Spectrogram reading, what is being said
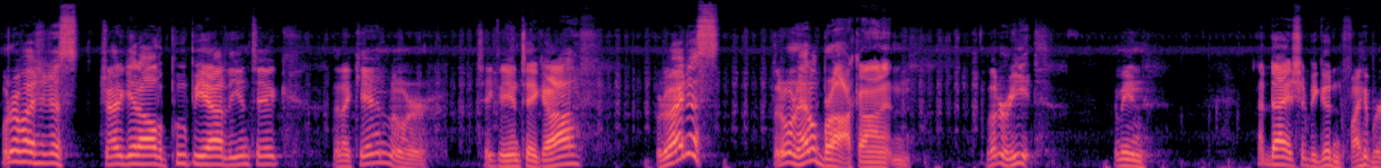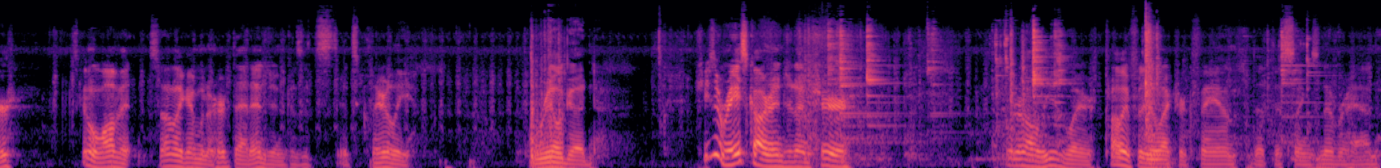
Wonder if I should just try to get all the poopy out of the intake that I can, or take the intake off, or do I just throw an Edelbrock on it and let her eat? I mean, that diet should be good in fiber. It's gonna love it. It's not like I'm gonna hurt that engine because it's it's clearly real good. She's a race car engine, I'm sure. What are all these wires? Probably for the electric fan that this thing's never had.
